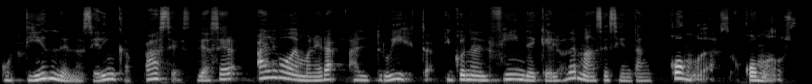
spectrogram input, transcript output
o tienden a ser incapaces de hacer algo de manera altruista y con el fin de que los demás se sientan cómodas o cómodos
